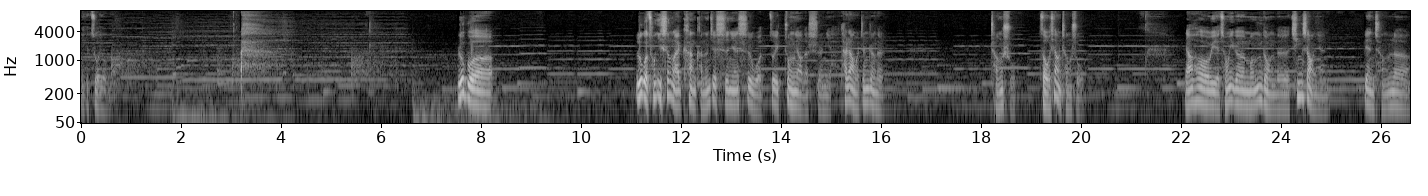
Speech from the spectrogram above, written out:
一个座右铭。如果如果从一生来看，可能这十年是我最重要的十年，它让我真正的成熟，走向成熟，然后也从一个懵懂的青少年，变成了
